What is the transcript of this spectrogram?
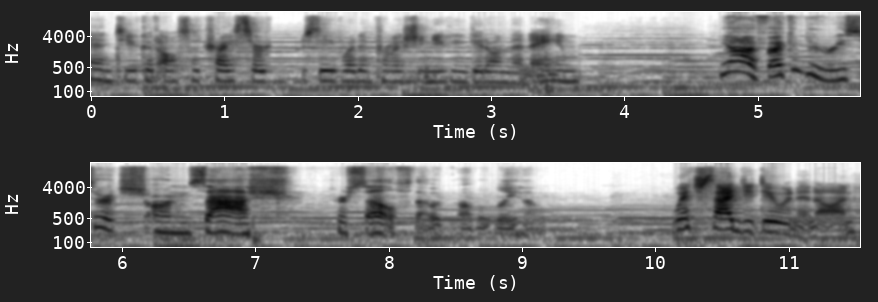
And you could also try search to see what information you can get on the name. Yeah, if I can do research on Sash herself, that would probably help. Which side you doing it on?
